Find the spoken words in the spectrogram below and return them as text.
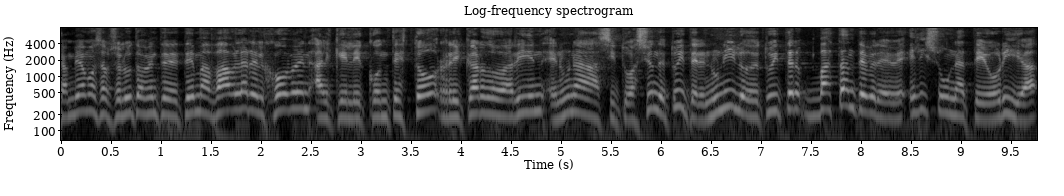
Cambiamos absolutamente de tema. Va a hablar el joven al que le contestó Ricardo Darín en una situación de Twitter, en un hilo de Twitter bastante breve. Él hizo una teoría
